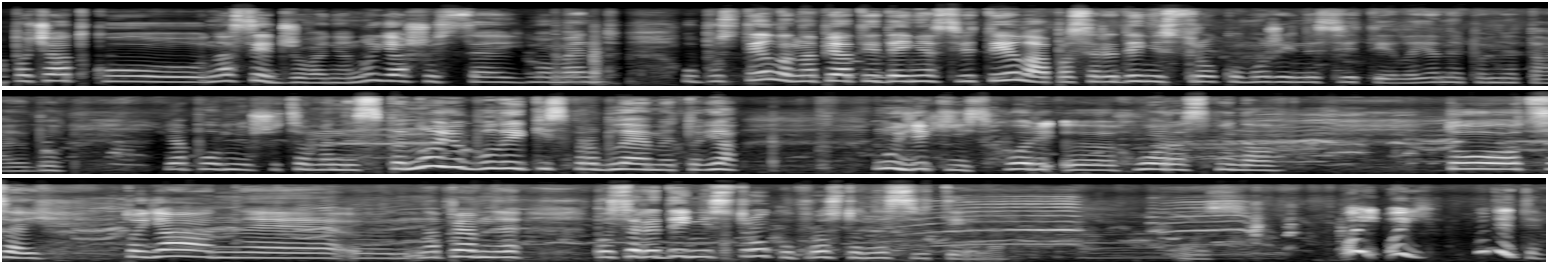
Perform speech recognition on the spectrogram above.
початку насиджування. Ну, я щось цей момент упустила. На п'ятий день я світила, а посередині строку, може, і не світила. Я не пам'ятаю, бо я пам'ятаю, що це в мене з спиною були якісь проблеми, то я, ну, якісь хворі, е, хвора спина. То цей, то я не, е, напевне, посередині строку просто не світила. Ось. Ой, ой, куди ти?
